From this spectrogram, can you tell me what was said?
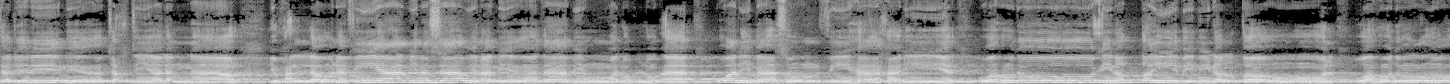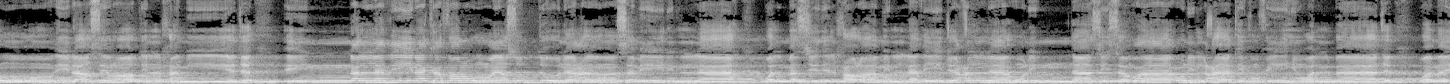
تجري من تحتها الأنهار يحلون فيها من ساور من ذاب ولؤلؤا ولباسهم فيها حرير. وهدوا إلى الطيب من القول وهدوا إلى صراط الحميد. إن الذين كفروا ويصدون عن سبيل الله والمسجد الحرام الذي جعلناه للناس سواء العاكف فيه والباد ومن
